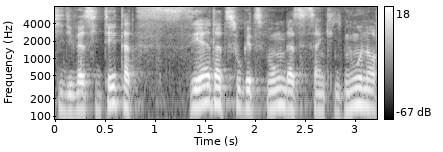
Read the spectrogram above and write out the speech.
Die Diversität hat sehr dazu gezwungen, dass es eigentlich nur noch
